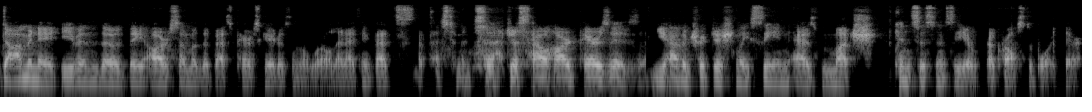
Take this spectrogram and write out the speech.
dominate, even though they are some of the best pair skaters in the world. And I think that's a testament to just how hard pairs is. You haven't traditionally seen as much consistency across the board there.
